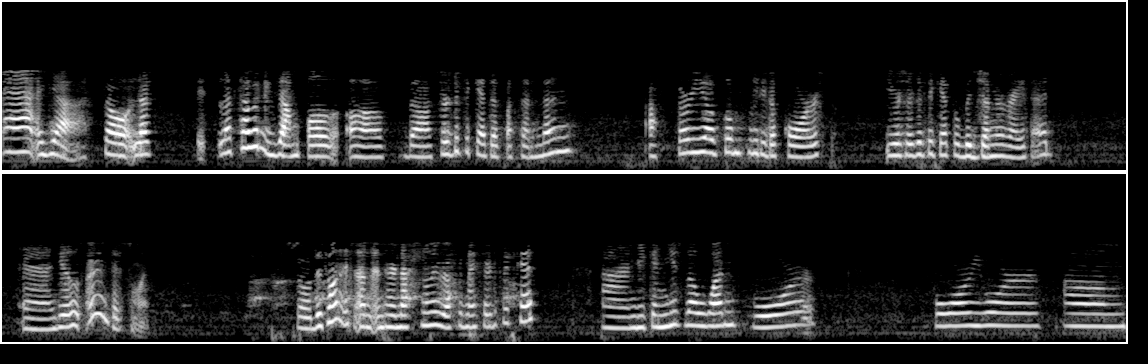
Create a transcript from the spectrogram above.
And yeah, so let's let's have an example of the certificate of attendance. After you have completed a course, your certificate will be generated and you'll earn this one. So this one is an internationally recognized certificate and you can use the one for for your um,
